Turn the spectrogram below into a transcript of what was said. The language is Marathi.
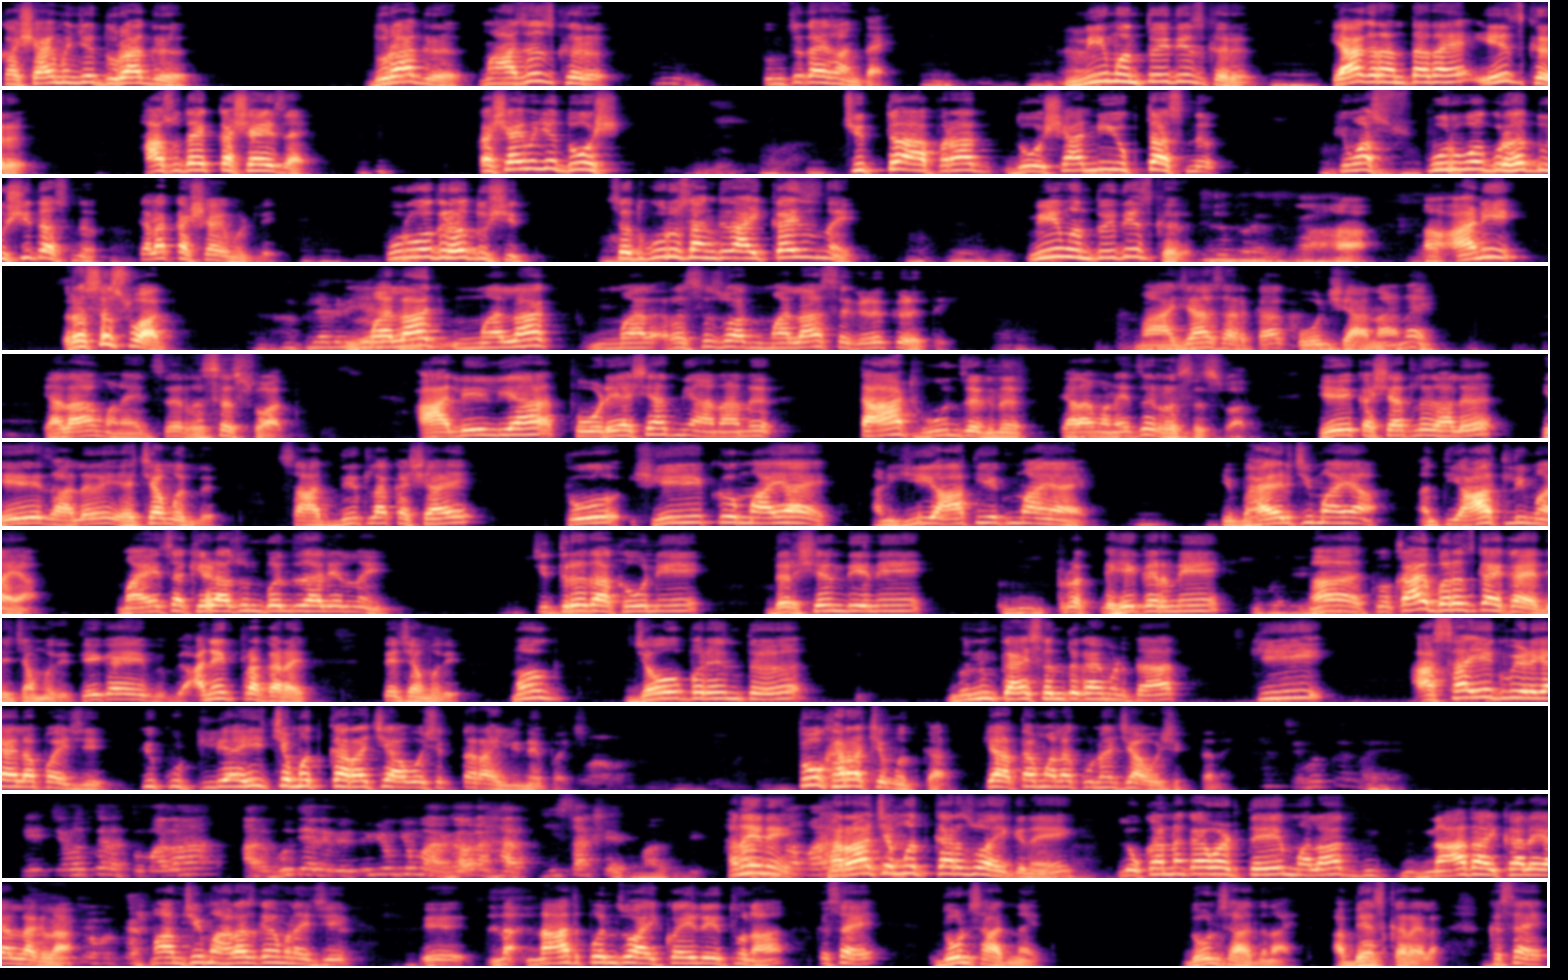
कशाय म्हणजे दुराग्रह. दुराग्रह माझंच खरं. तुमचं काय सांगताय? मी म्हणतोय तेच खरं. या ग्रंथात आहे हेच खरं. हा सुद्धा एक कशायच आहे. कशाय म्हणजे दोष. चित्त अपराध दोषांनी युक्त असणं किंवा पूर्वग्रह दूषित असणं त्याला कशाय म्हटले. पूर्वग्रह दूषित. सद्गुरू सांगते ऐकायच नाही. मी म्हणतोय तेच खरं. हा. आणि रसस्वाद. मला मला रसस्वाद मला सगळं कळते. माझ्यासारखा कोण शाना नाही. याला म्हणायचं रसस्वाद. आलेल्या थोड्याशा ज्ञानानं ताठ होऊन जगणं त्याला म्हणायचं रसस्वाद. हे कशातलं झालं? हे झालं ह्याच्यामधलं. साधनेतला कशा आहे? तो ही एक माया आहे आणि ही आत एक माया आहे. ही बाहेरची माया आणि ती आतली माया. मायेचा खेळ अजून बंद झालेला नाही. चित्र दाखवणे दर्शन देणे प्र- हे करणे हा काय बरंच काय काय आहे त्याच्यामध्ये. ते काय अनेक प्रकार आहेत त्याच्यामध्ये. मग जेव्हापर्यंत म्हणून काय संत काय म्हणतात की असा एक वेळ यायला पाहिजे की कुठल्याही चमत्काराची आवश्यकता राहिली नाही पाहिजे. तो खरा चमत्कार की आता मला कुणाची आवश्यकता नाही. चमत्कार आहे. तुम्हाला अनुभूती आली पाहिजे. तुम्ही योग्य मार्गावर आहात ही साक्ष आहे तुम्हाला हा, नाही नाही खरा. चमत्कार जो आहे की नाही लोकांना काय वाटतंय मला नाद ऐकायला यायला लागला. मग आमचे महाराज काय म्हणायचे नाद पण जो ऐकायला येतो ना कसं आहे दोन साधनं आहेत दोन साधनं आहेत अभ्यास करायला कसं आहे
